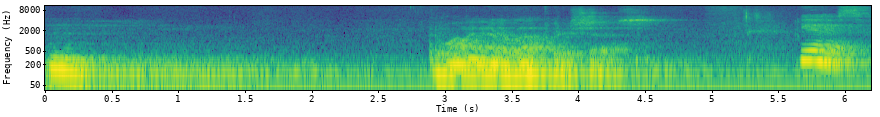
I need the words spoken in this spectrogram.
Hmm. The one that never left recess. Yes,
